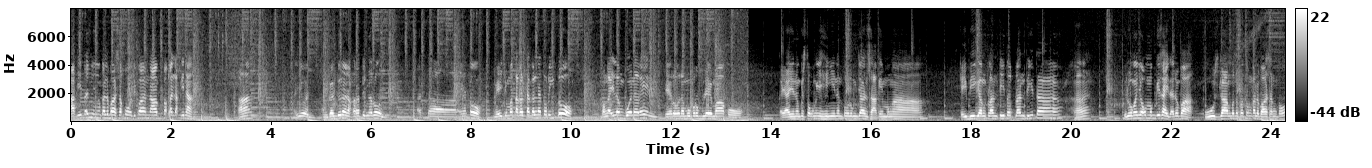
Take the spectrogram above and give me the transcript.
Nakita niyo yung kalabasa ko, di ba? Napakalaki na. Ha? Ayun, ang ganda na, nakarating na ron. At uh, eto, medyo matagal-tagal na to rito. Mga ilang buwan na rin. Pero problema ako. Kaya yun ang gusto kong ihingi ng tulong dyan sa aking mga kaibigang plantito at plantita. Ha? Tulungan niyo akong mag-decide. Ano ba? Uhusgahan ko na ba tong kalabasang to?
